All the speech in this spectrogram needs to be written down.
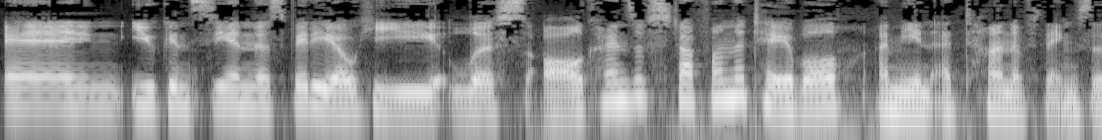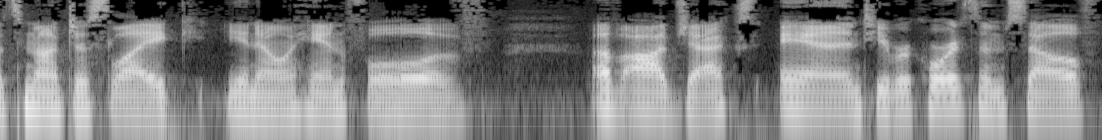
And you can see in this video, he lists all kinds of stuff on the table. I mean, a ton of things. It's not just like, you know, a handful of, of objects. And he records himself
